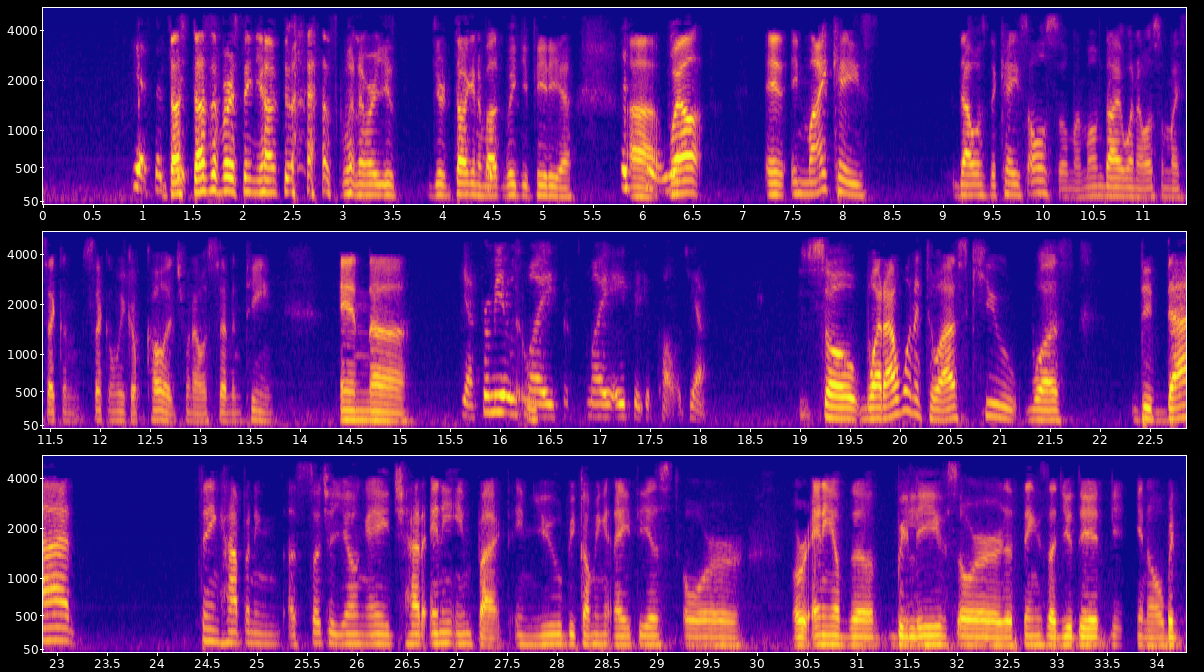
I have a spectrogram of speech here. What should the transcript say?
Yes, that's That's true. that's the first thing you have to ask whenever you you're talking about Wikipedia. Uh, true, yeah. well, in, in my case, that was the case also. My mom died when I was in my second second week of college when I was 17, and uh, yeah, for me it was my my eighth week of college. Yeah. So what I wanted to ask you was, did that thing happening at such a young age had any impact in you becoming an atheist or or any of the beliefs or the things that you did, you know, with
